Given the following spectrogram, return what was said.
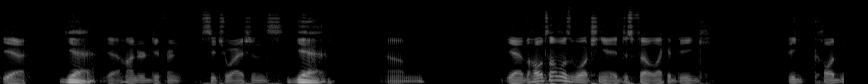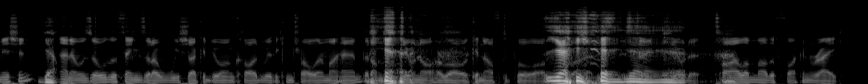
Yeah, Yeah. yeah, hundred different situations. Yeah. Um, yeah, the whole time I was watching it, it just felt like a big, big COD mission. Yeah. and it was all the things that I wish I could do on COD with a controller in my hand, but I'm Yeah. still not heroic enough to pull off. Yeah, Like, yeah, this yeah, dude yeah. Killed it. Tyler motherfucking Rake.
